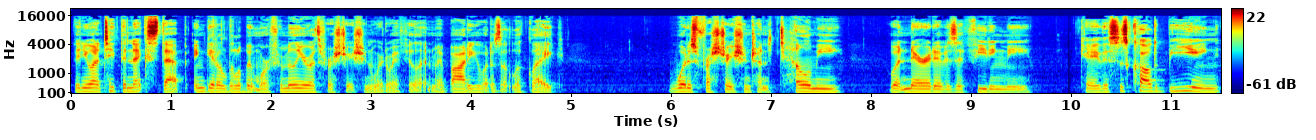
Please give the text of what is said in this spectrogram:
Then you want to take the next step and get a little bit more familiar with frustration. Where do I feel it in my body? What does it look like? What is frustration trying to tell me? What narrative is it feeding me? Okay, this is called being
